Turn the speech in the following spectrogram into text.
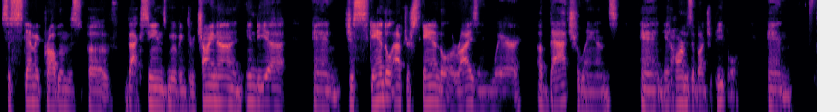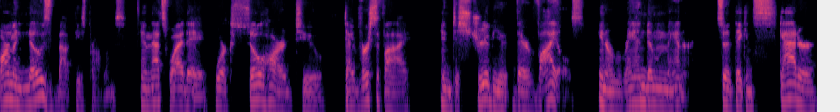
systemic problems of vaccines moving through China and India and just scandal after scandal arising where a batch lands and it harms a bunch of people. And pharma knows about these problems. And that's why they work so hard to diversify and distribute their vials in a random manner so that they can scatter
